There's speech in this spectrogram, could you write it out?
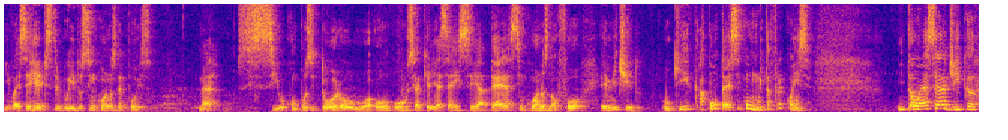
e vai ser redistribuído 5 anos depois. Né? Se o compositor ou, ou, ou se aquele SRC até 5 anos não for emitido. O que acontece com muita frequência. Então essa é a dica,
